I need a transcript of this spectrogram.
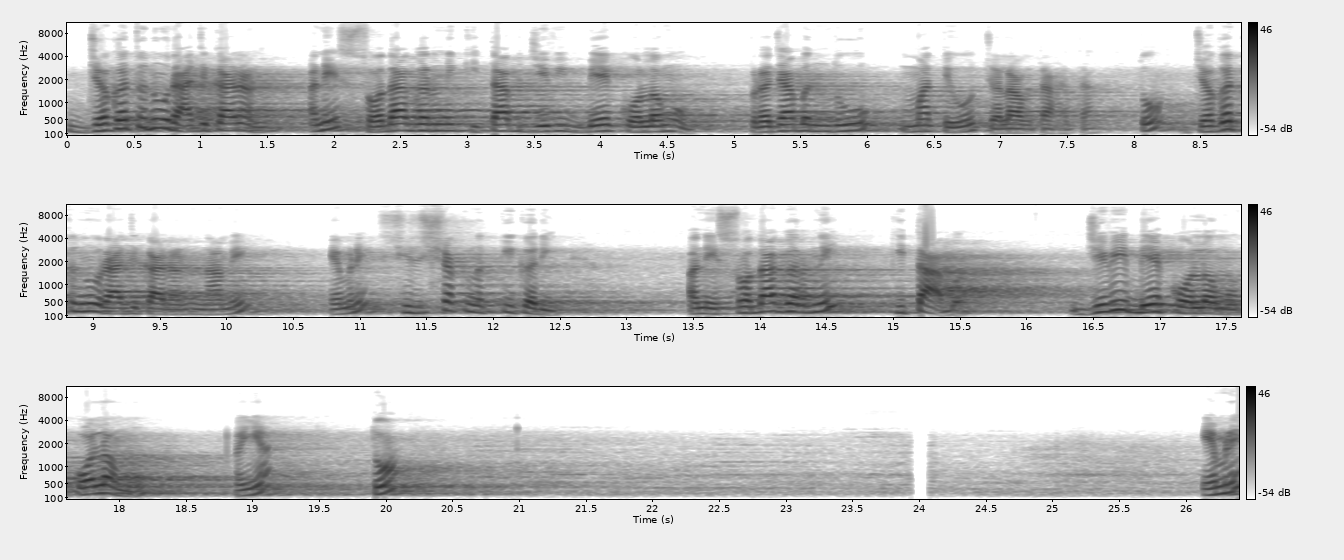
જગતનું રાજકારણ અને સોદાગરની કિતાબ જેવી બે કોલમો પ્રજાબંધુમાં તેઓ ચલાવતા હતા. તો જગતનું રાજકારણ નામે એમણે શીર્ષક નક્કી કરી અને સોદાગરની કિતાબ જેવી બે કોલમો કોલમો અહીંયા તો એમણે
